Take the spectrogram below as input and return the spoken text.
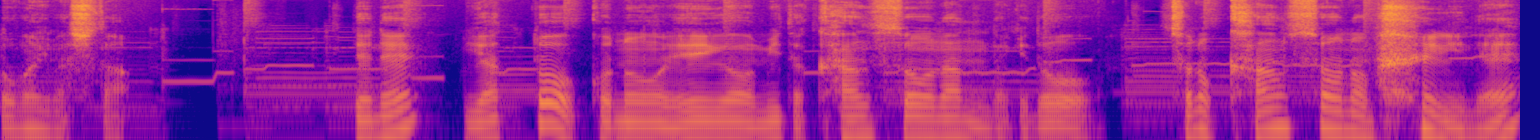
思いました。でねやっとこの映画を見た感想なんだけどその感想の前にね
